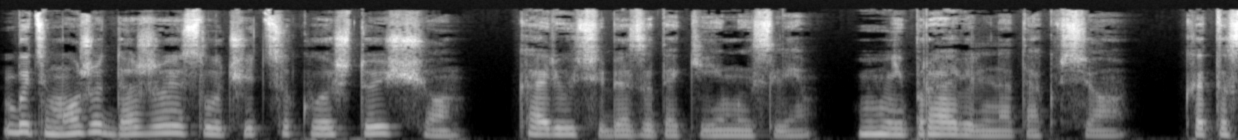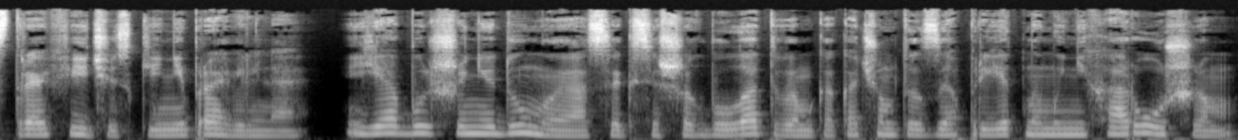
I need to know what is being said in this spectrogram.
Быть может, даже случится кое-что еще. Корю себя за такие мысли. Неправильно так все. Катастрофически неправильно. Я больше не думаю о сексе Шахбулатовым как о чем то запретном и нехорошем.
